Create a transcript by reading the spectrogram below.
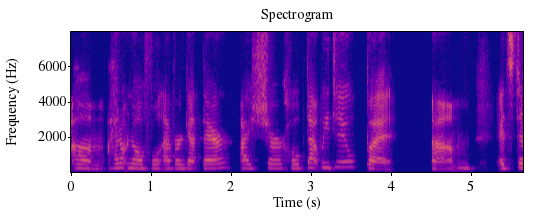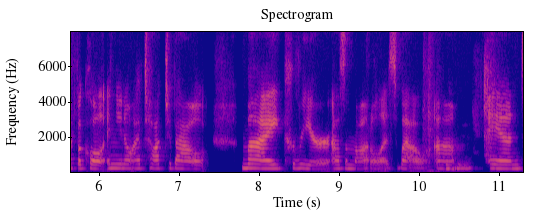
Um, I don't know if we'll ever get there. I sure hope that we do, but um, it's difficult. And, you know, I've talked about my career as a model as well. Um, mm-hmm. And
